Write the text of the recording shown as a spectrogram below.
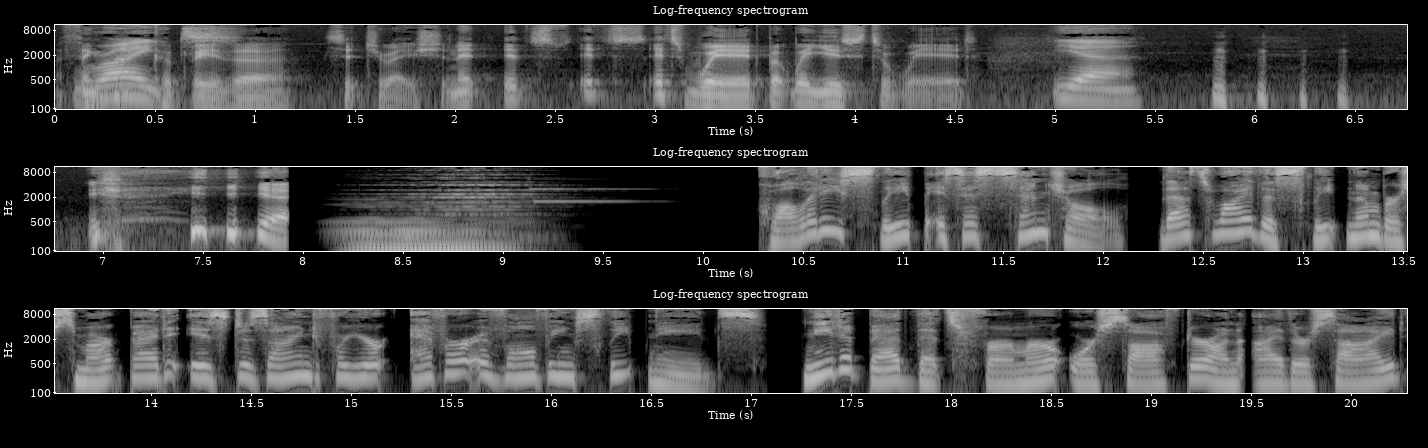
I think right. that could be the situation. It, it's it's it's weird, but we're used to weird. Yeah. yeah. Quality sleep is essential. That's why the Sleep Number Smart Bed is designed for your ever evolving sleep needs. Need a bed that's firmer or softer on either side?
